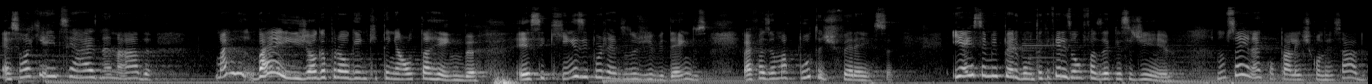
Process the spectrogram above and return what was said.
é só 500 reais, não é nada. Mas vai aí, joga para alguém que tem alta renda. Esse 15% dos dividendos vai fazer uma puta diferença. E aí você me pergunta, o que, que eles vão fazer com esse dinheiro? Não sei, né? Comprar leite condensado?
